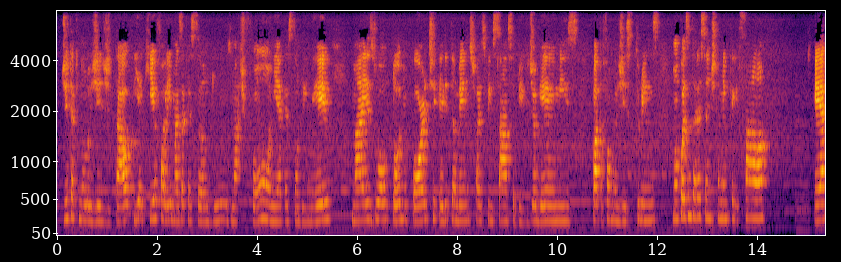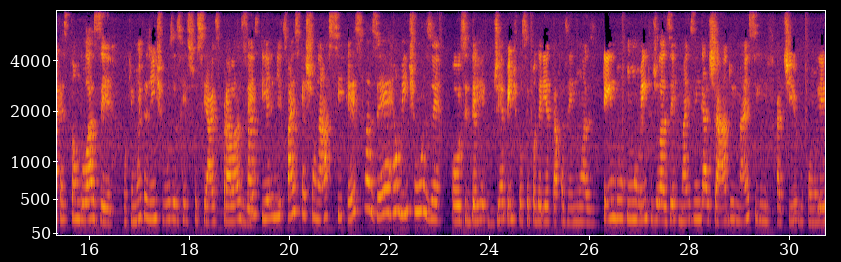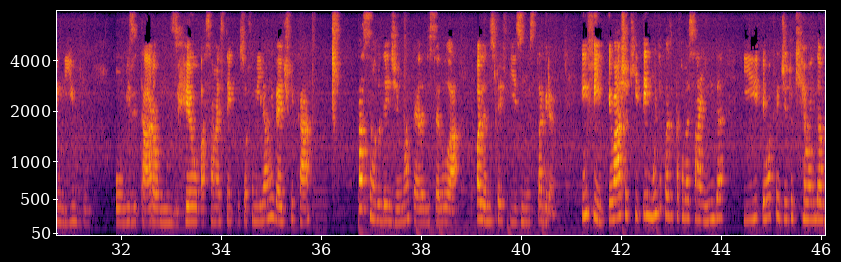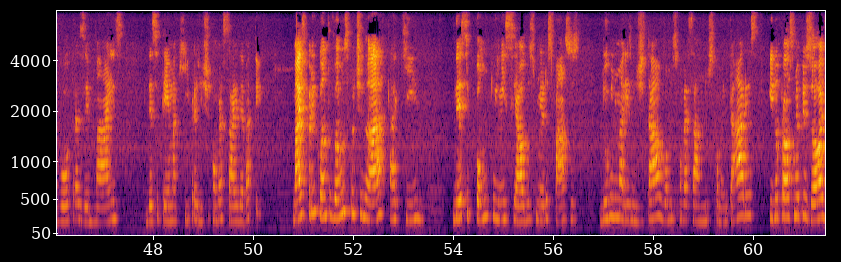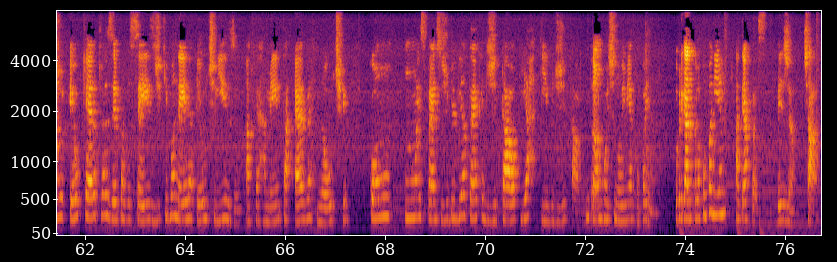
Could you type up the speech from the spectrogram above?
de tecnologia digital, e aqui eu falei mais a questão do smartphone, a questão do e-mail, mas o autor Newport, ele também nos faz pensar sobre videogames, plataformas de streams. Uma coisa interessante também que ele fala é a questão do lazer, porque muita gente usa as redes sociais para lazer, e ele me faz questionar se esse lazer é realmente um lazer ou se de, de repente você poderia estar fazendo um, tendo um momento de lazer mais engajado e mais significativo, como ler um livro ou visitar algum museu, passar mais tempo com sua família, ao invés de ficar passando o dedinho na tela de celular, olhando os perfis no Instagram. Enfim, eu acho que tem muita coisa para conversar ainda e eu acredito que eu ainda vou trazer mais desse tema aqui para a gente conversar e debater. Mas por enquanto vamos continuar aqui nesse ponto inicial dos primeiros passos do minimalismo digital. Vamos conversar nos comentários e no próximo episódio eu quero trazer para vocês de que maneira eu utilizo a ferramenta Evernote como uma espécie de biblioteca digital e arquivo digital. Então, então continue me acompanhando. Obrigada pela companhia, até a próxima. Beijão, tchau!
